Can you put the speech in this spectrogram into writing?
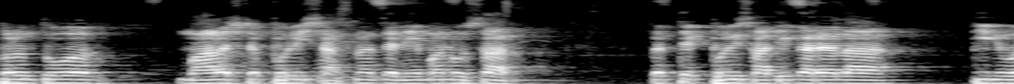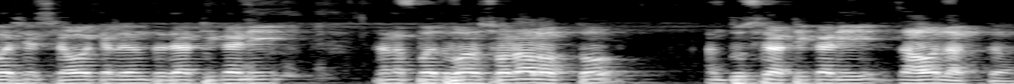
परंतु महाराष्ट्र पोलीस शासनाच्या नियमानुसार प्रत्येक पोलीस अधिकाऱ्याला तीन वर्ष सेवा केल्यानंतर त्या ठिकाणी त्यांना पदभार सोडावा लागतो आणि दुसऱ्या ठिकाणी जावं लागतं.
